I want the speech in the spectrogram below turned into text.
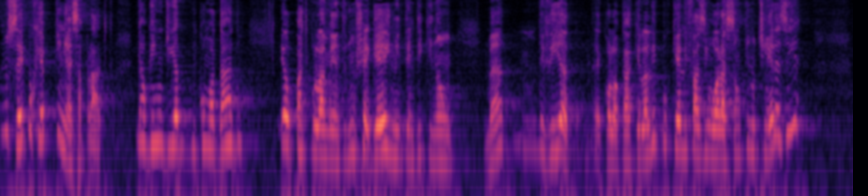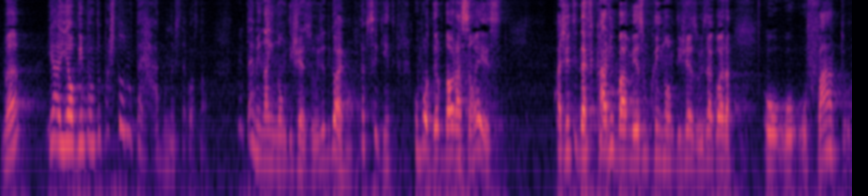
não sei por que tinha essa prática. E alguém um dia incomodado, eu particularmente não cheguei, não entendi que não, né, não devia é, colocar aquilo ali, porque ele fazia uma oração que não tinha heresia. Não é? E aí alguém perguntou, pastor, não está errado nesse negócio, não. Não terminar em nome de Jesus. Eu digo, ó, irmão, é o seguinte, o modelo da oração é esse. A gente deve carimbar mesmo com em nome de Jesus. Agora, o, o, o fato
